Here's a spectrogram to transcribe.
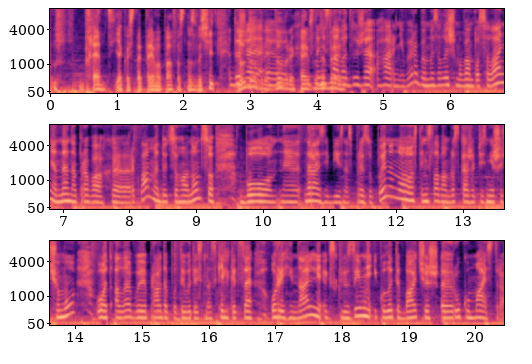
бренд, якось так прямо пафосно звучить. Ну, дуже, ну добре, е, добре, хай буде бренд. дуже гарні вироби. Ми залишимо вам посилання не на правах е, реклами до цього анонсу, бо е, наразі бізнес призупинено. Станіслав вам розкаже пізніше, чому. От, але ви правда подивитесь, наскільки це оригінальні, ексклюзивні, і коли ти бачиш руку майстра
